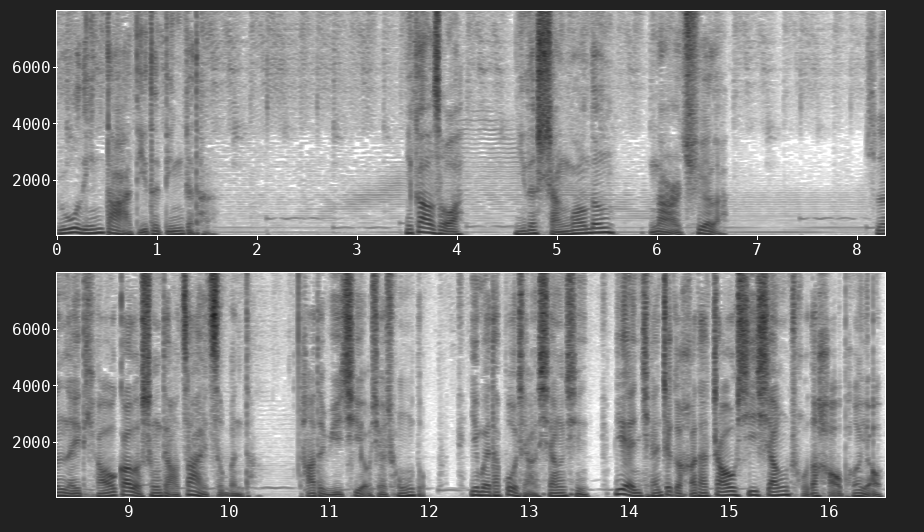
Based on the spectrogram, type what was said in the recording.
如临大敌的盯着他。你告诉我，你的闪光灯哪儿去了？孙雷调高了声调，再次问他。他的语气有些冲动，因为他不想相信面前这个和他朝夕相处的好朋友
